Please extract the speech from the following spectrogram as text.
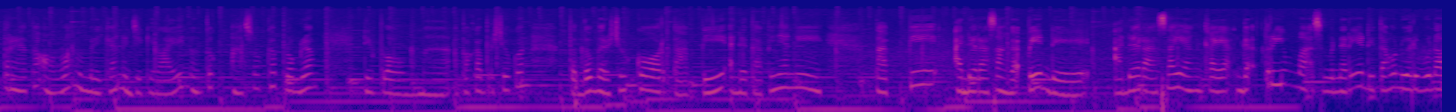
Ternyata Allah memberikan rezeki lain untuk masuk ke program diploma. Apakah bersyukur? Tentu bersyukur tapi ada tapinya nih tapi ada rasa nggak pede ada rasa yang kayak nggak terima sebenarnya di tahun 2016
